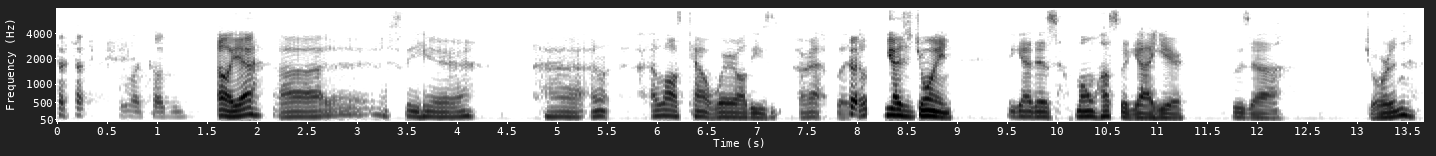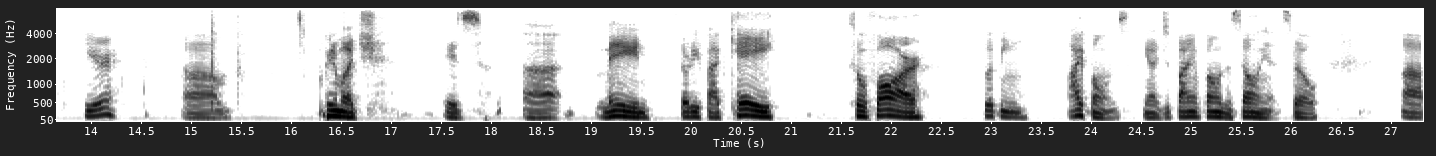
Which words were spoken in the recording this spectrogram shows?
My cousins. oh yeah. Uh, let's see here. Uh, I don't. I lost count where all these are at, but those you guys join. we got this Hmong hustler guy here, who's uh Jordan here. Um, pretty much, it's uh made 35k so far flipping iPhones. You know, just buying phones and selling it. So uh,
